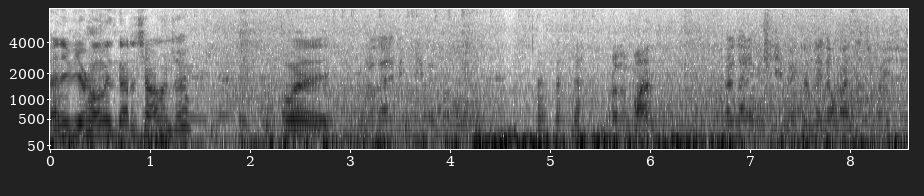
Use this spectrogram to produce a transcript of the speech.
any of your homies got a challenger? Wait, They're letting me keep it, bro. For the month? They're letting me keep it because they know my situation.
